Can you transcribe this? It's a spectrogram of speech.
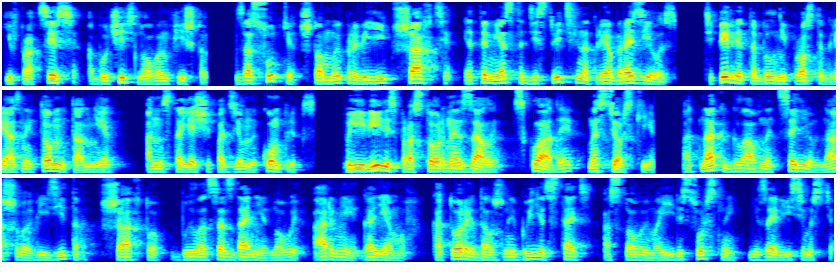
и в процессе обучить новым фишкам. За сутки, что мы провели в шахте, это место действительно преобразилось. Теперь это был не просто грязный том на тоннель, а настоящий подземный комплекс. Появились просторные залы, склады, мастерские. Однако главной целью нашего визита в шахту было создание новой армии големов, которые должны были стать основой моей ресурсной независимости.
